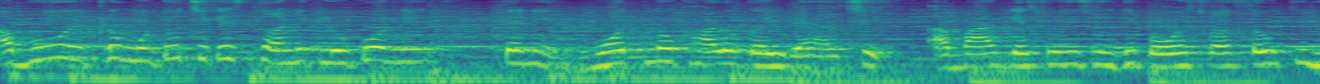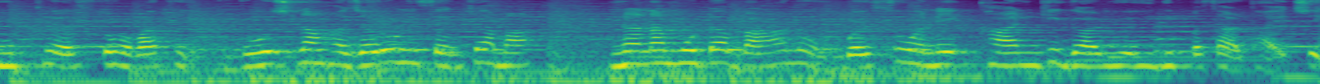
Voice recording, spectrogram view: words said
આ ભૂવો એટલો મોટો છે કે સ્થાનિક લોકોને તેને મોતનો ખાડો કરી રહ્યા છે. આ માર્ગ એસોઈ સુધી પહોંચવા સૌથી મુખ્ય રસ્તો હોવાથી રોજના હજારોની સંખ્યામાં નાના મોટા વાહનો, બસો અને ખાનગી ગાડીઓ અહીંથી પસાર થાય છે.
